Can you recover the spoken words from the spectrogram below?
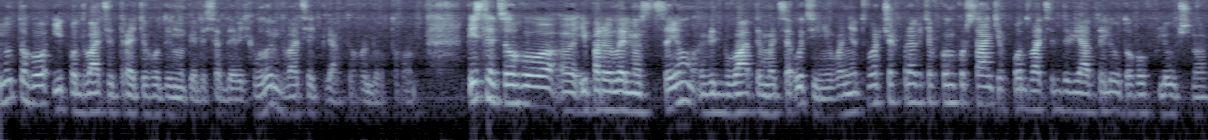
лютого і по 23 годину 59 хвилин 25 лютого. Після цього е, і паралельно з цим відбуватиметься оцінювання творчих проєктів конкурсантів по 29 лютого включно.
